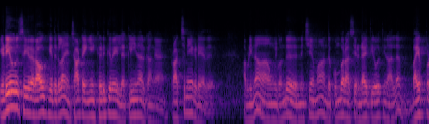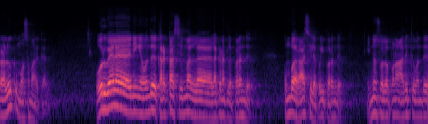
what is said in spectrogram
இடையூறு செய்கிற ராவுக்கு இதுக்கெல்லாம் என் சார்ட்டை எங்கேயும் கெடுக்கவே இல்லை. க்ளீனாக இருக்காங்க. பிரச்சனையே கிடையாது. அப்படின்னா உங்களுக்கு வந்து நிச்சயமாக அந்த கும்பராசி ரெண்டாயிரத்தி இருபத்தி நாலில் பயப்படுற அளவுக்கு மோசமாக இருக்காது. ஒருவேளை நீங்கள் வந்து கரெக்டாக சிம்ம ல லக்கணத்தில் பிறந்து கும்ப ராசியில் போய் பிறந்து இன்னும் சொல்லப்போனால் அதுக்கு வந்து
